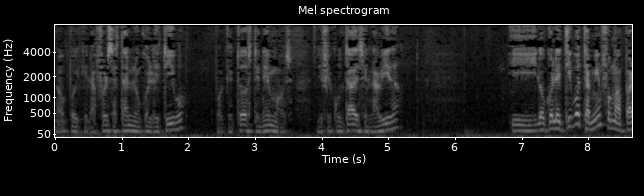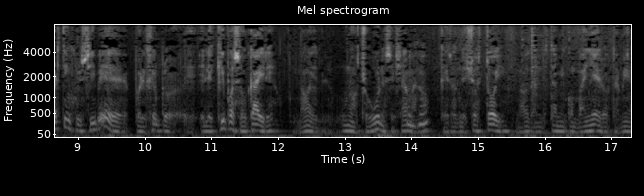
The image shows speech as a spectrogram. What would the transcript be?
¿no? porque la fuerza está en lo colectivo, porque todos tenemos dificultades en la vida. Y lo colectivo también forma parte inclusive, por ejemplo, el equipo Socaire, ¿no? el 181 se llama, ¿no? que es donde yo estoy, ¿no? donde está mi compañero también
